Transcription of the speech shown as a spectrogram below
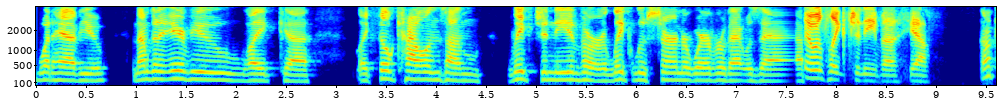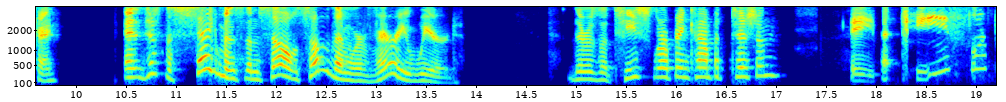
what have you, and I'm going to interview like uh, like Phil Collins on Lake Geneva or Lake Lucerne or wherever that was at." It was like Geneva, yeah. Okay. And just the segments themselves, some of them were very weird. There was a tea slurping competition. A tea slurp?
